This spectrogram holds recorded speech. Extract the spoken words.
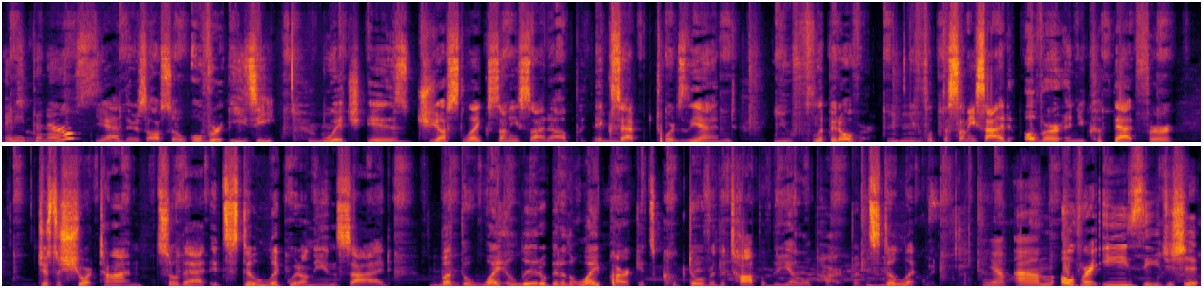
anything else？ Yeah, there's also over easy, which is just like sunny side up, except towards the end, you flip it over. You mm-hmm. flip the sunny side over and you cook that for just a short time so that it's still liquid on the inside, but the white, a little bit of the white part gets cooked over the top of the yellow part, but it's still liquid. Yeah, um, over easy 就是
